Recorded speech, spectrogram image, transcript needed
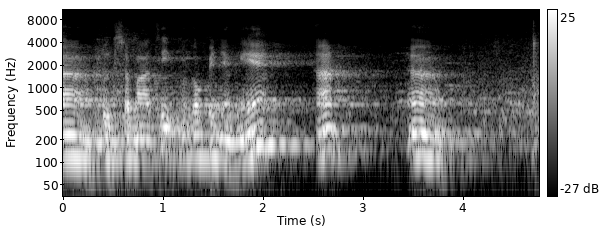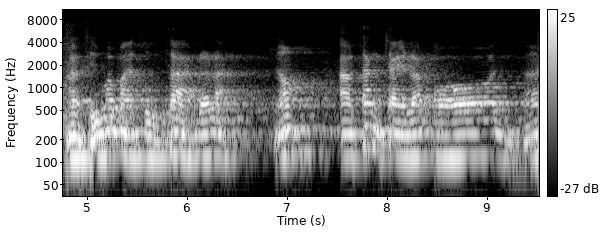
อ่าฝึกสมาธิมันก็เป็นอย่างเงี้ยนะอ่าอ่าถือว่ามาถูกทางแล้วล่ะเนาะเอาตั้งใจรับพรนะ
